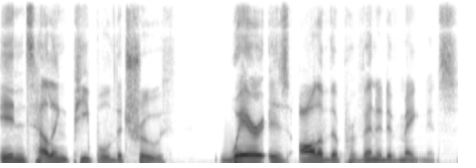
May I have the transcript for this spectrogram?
in telling people the truth, where is all of the preventative maintenance?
